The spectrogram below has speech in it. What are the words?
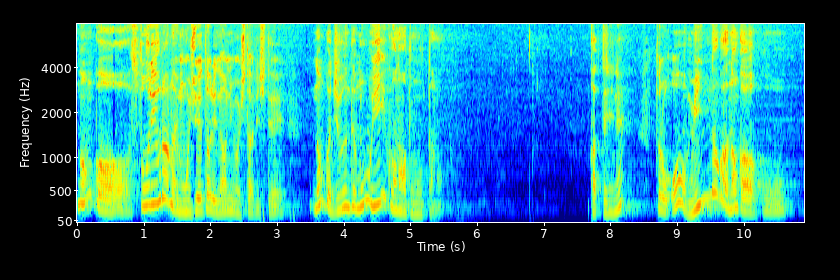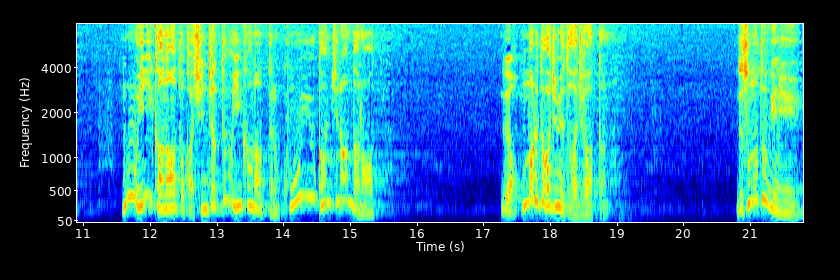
なんか、ストーリー占いも教えたり何もしたりして、なんか自分でもういいかなと思ったの。勝手にね。たら、あみんながなんかこう、もういいかなとか死んじゃってもいいかなってのはこういう感じなんだな。で、生まれて初めて味わったの。で、その時に、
